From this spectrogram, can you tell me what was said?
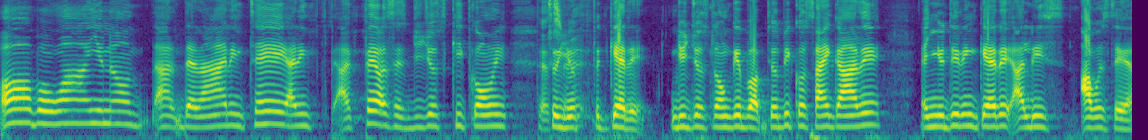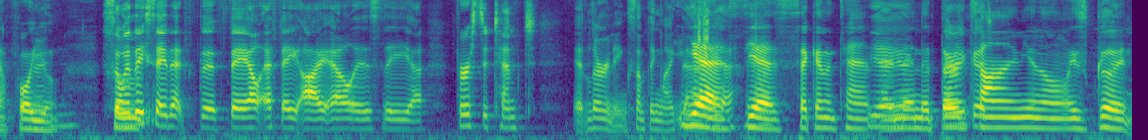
Oh, but why? You know uh, that I didn't take. I didn't. I failed. I said you just keep going That's till you forget it. You just don't give up. Just because I got it and you didn't get it, at least I was there for you. So when they say that the fail, F A I L, is the uh, first attempt at learning, something like that. Yes, yeah. yes, second attempt, Yeah, and yeah. then the third time, you know, is good.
